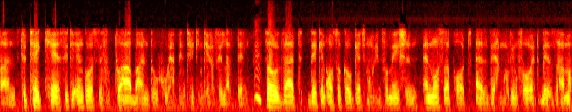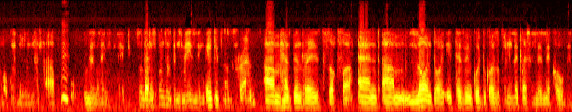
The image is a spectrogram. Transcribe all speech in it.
funds to take care city enkosi to our bantu who have been taking care of ilovedale so that they can also go get more information and more support as they are moving forward bezama kulela ifleki. So the response has been amazing. 80,000 rand um, has been raised so far. And um, Lonto, it has been good because upon COVID.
